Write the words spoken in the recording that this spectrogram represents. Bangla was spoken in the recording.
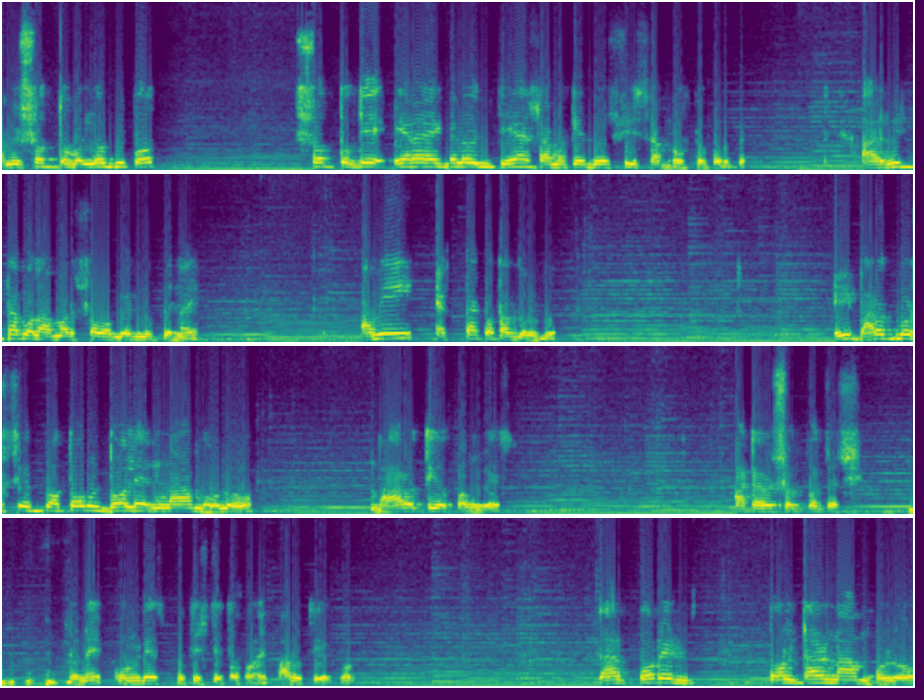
আমি সত্য বললেও বিপদ, সত্যকে এরা গেল ইতিহাস আমাকে দোষী সাব্যস্ত করবে। আর মিথ্যা বলা আমার স্বভাবের মধ্যে নাই। আমি একটা কথা বলব। এই ভারতবর্ষের প্রথম দলের নাম হলো ভারতীয় কংগ্রেস। আঠারোশো পঁচাশি জনে কংগ্রেস প্রতিষ্ঠিত হয়, ভারতীয় কংগ্রেস তারপরের দলটার নাম হলো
